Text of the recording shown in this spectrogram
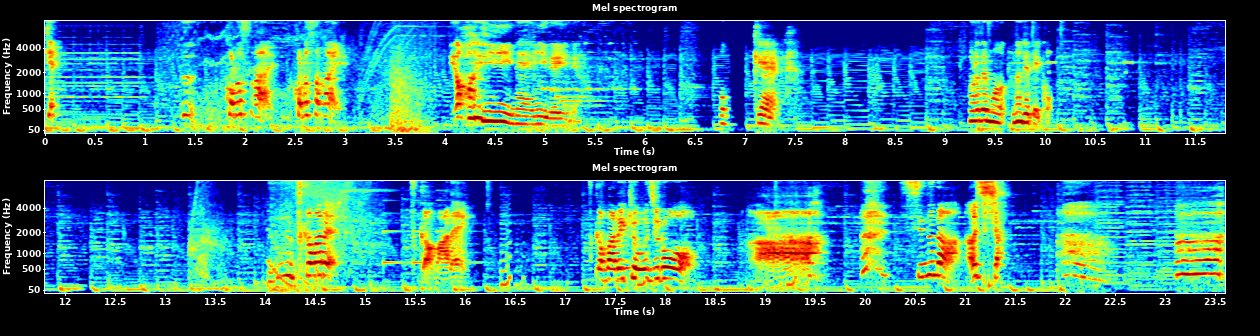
けう殺さない殺さないよいいねいいねいいねこれでも投げていこう。うん捕まれ。捕まれ。捕まれ京次郎。ああ死ぬな。よっしゃ。あ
